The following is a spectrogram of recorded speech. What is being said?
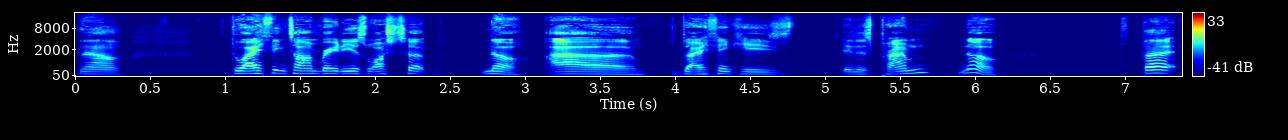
Now, do I think Tom Brady is washed up? No. Uh, do I think he's in his prime? No. But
